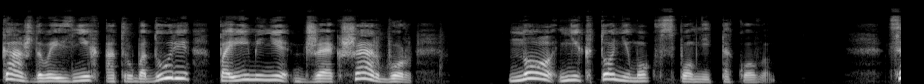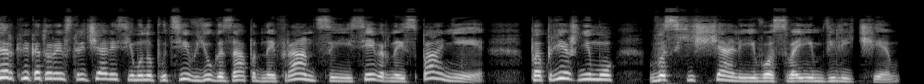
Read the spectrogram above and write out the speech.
каждого из них о трубадуре по имени Джек Шербур, но никто не мог вспомнить такого. Церкви, которые встречались ему на пути в юго-западной Франции и северной Испании, по-прежнему восхищали его своим величием.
